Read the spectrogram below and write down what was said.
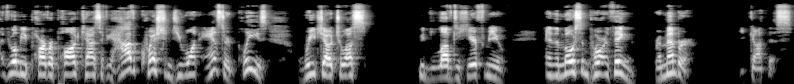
If you want to be part of our podcast, if you have questions you want answered, please reach out to us. We'd love to hear from you. And the most important thing, remember, you got this.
